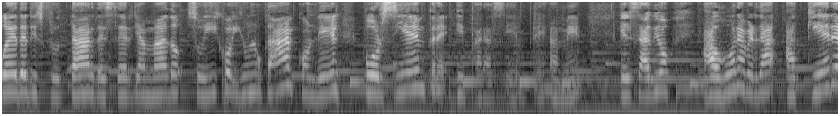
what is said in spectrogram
puede disfrutar de ser llamado su hijo y un lugar con él por siempre y para siempre. Amén. El sabio ahora, ¿verdad? Adquiere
